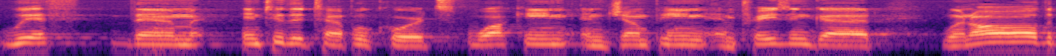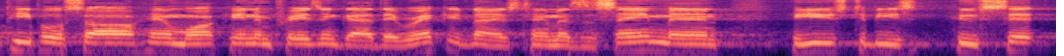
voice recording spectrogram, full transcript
with them into the temple courts, walking and jumping and praising God. When all the people saw him walking and praising God, they recognized him as the same man who used to be who sit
